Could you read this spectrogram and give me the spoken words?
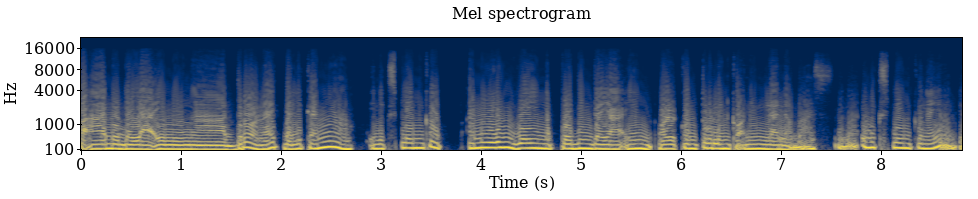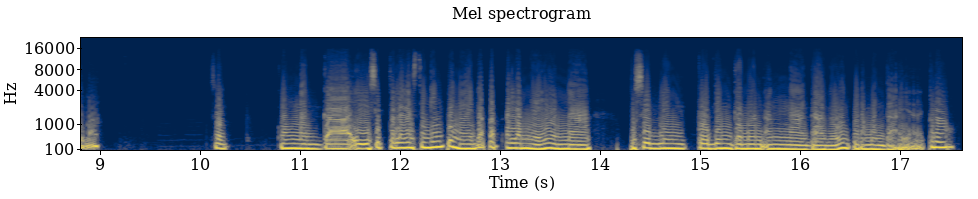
paano dayain yung uh, draw, right? Balikan nyo. In-explain ko ano yung way na pwedeng dayain or kontrolin ko ano yung lalabas. Di ba? In-explain ko na yun, di ba? So, kung nag-iisip uh, talaga sa tingin Pinoy, dapat alam niya yun na posibleng pwedeng ganun ang uh, gagawin para mandaya. Pero,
